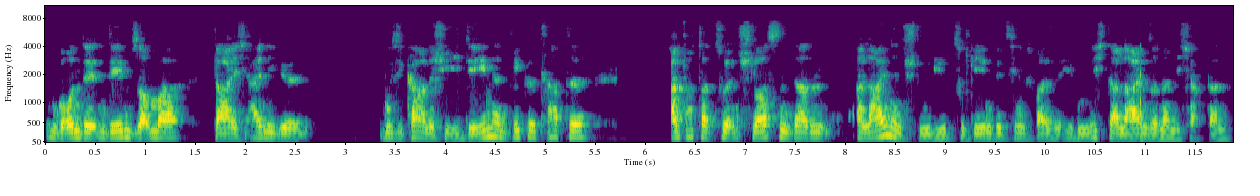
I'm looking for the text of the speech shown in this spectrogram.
im Grunde in dem Sommer, da ich einige musikalische Ideen entwickelt hatte, einfach dazu entschlossen, dann allein ins Studio zu gehen, beziehungsweise eben nicht allein, sondern ich habe dann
